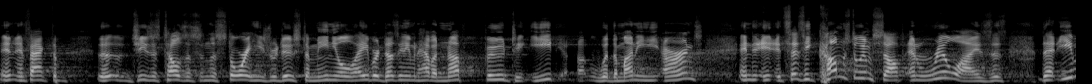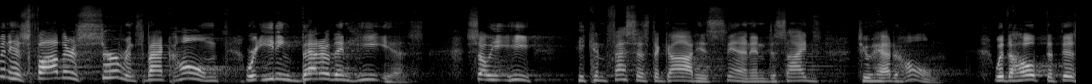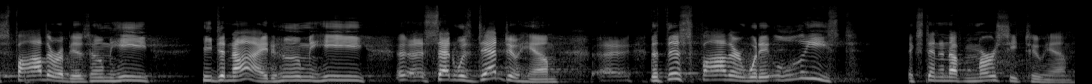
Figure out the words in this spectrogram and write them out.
In, in fact, the, the, Jesus tells us in the story he's reduced to menial labor, doesn't even have enough food to eat uh, with the money he earns. And it, it says he comes to himself and realizes that even his father's servants back home were eating better than he is. So he, he, he confesses to God his sin and decides to head home with the hope that this father of his, whom he, he denied, whom he uh, said was dead to him, uh, that this father would at least extend enough mercy to him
